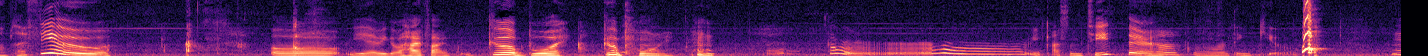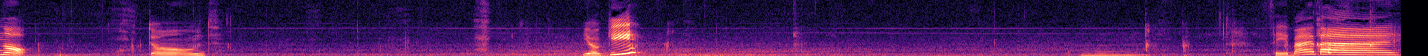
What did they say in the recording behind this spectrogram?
Oh, bless you. Oh, yeah, we go. High five. Good boy. Good boy. you got some teeth there, huh? Oh, thank you. No. Don't. Yoki? Mm. Say bye-bye.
